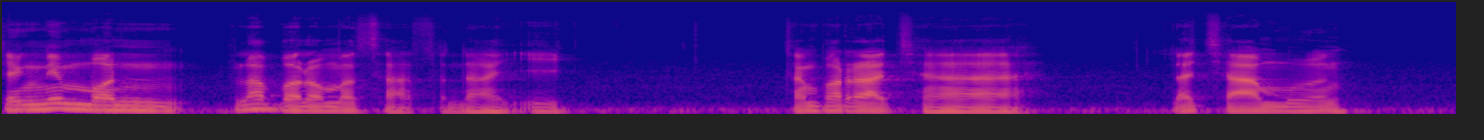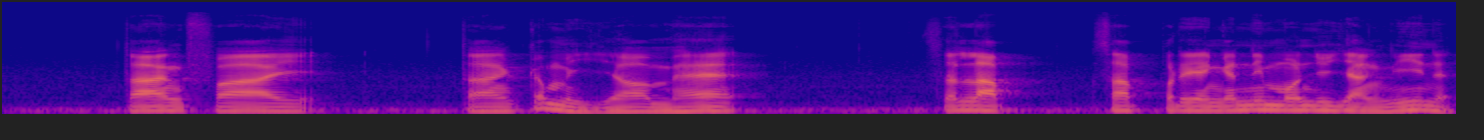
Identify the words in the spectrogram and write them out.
จึงนิมนต์พระบรมศาสดาอีก ทั้งพระราชาและชาวเมือง ต่างฝ่ายต่างก็ไม่ยอมแพ้ สลับสับเปลี่ยนกันนิมนต์อยู่อย่างนี้เนะ่ย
